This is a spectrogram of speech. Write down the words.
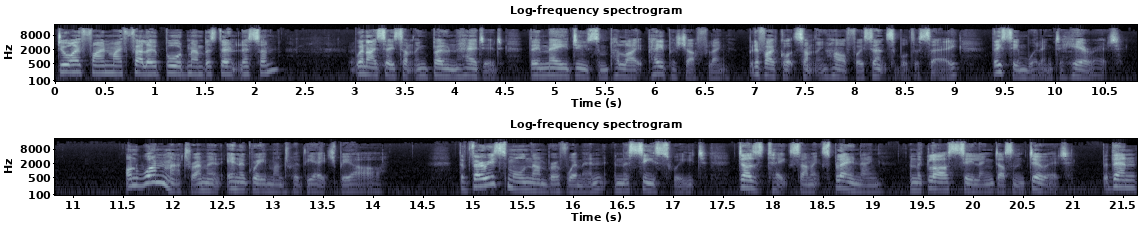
Do I find my fellow board members don't listen? When I say something boneheaded, they may do some polite paper shuffling, but if I've got something halfway sensible to say, they seem willing to hear it. On one matter, I'm in agreement with the HBR. The very small number of women in the C suite does take some explaining, and the glass ceiling doesn't do it. But then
